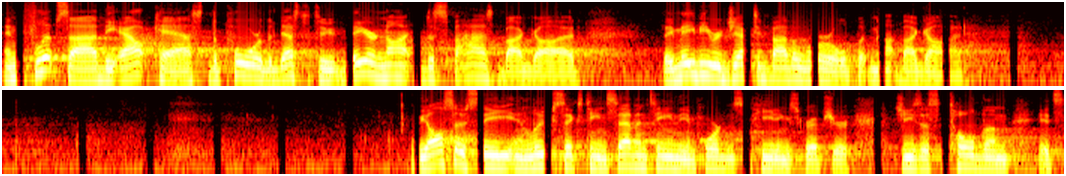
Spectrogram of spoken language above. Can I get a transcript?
And flip side, the outcast, the poor, the destitute, they are not despised by God. They may be rejected by the world, but not by God. We also see in Luke 16, 17, the importance of heeding Scripture. Jesus told them, it's,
